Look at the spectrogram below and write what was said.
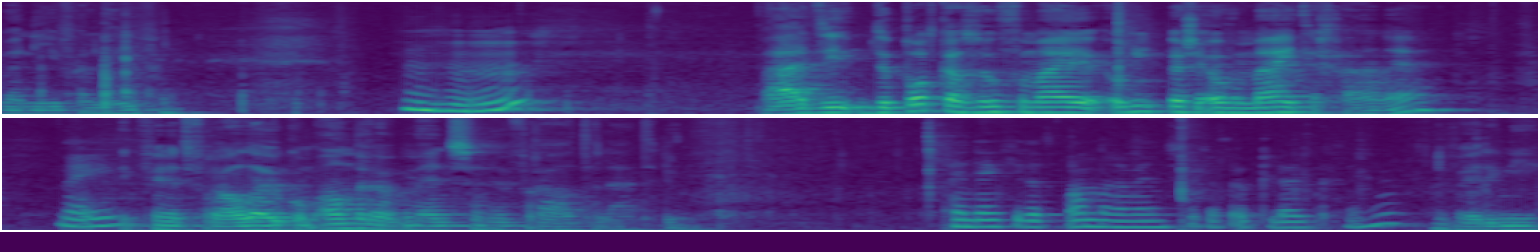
manier van leven. Mhm. Maar die, de podcast hoeft voor mij ook niet per se over mij te gaan. Hè? Nee. Ik vind het vooral leuk om andere mensen hun verhaal te laten. En denk je dat andere mensen dat ook leuk vinden? Dat weet ik niet.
